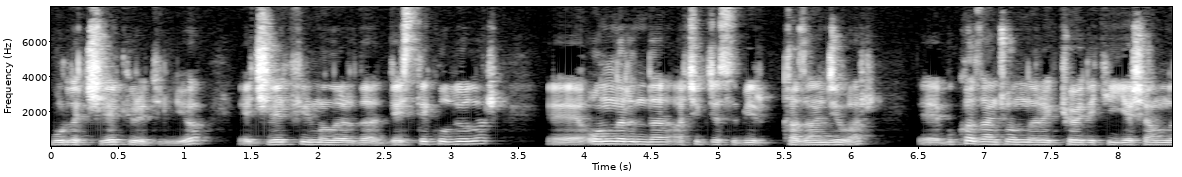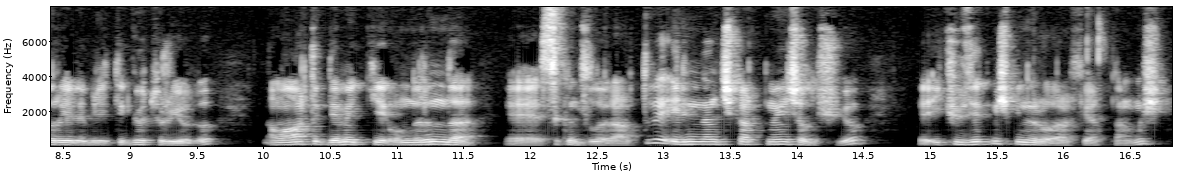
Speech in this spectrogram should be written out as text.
Burada çilek üretiliyor. E, çilek firmaları da destek oluyorlar. E, onların da açıkçası bir kazancı var. E, bu kazanç onları köydeki yaşamlarıyla birlikte götürüyordu. Ama artık demek ki onların da e, sıkıntıları arttı ve elinden çıkartmaya çalışıyor. 270 bin lira olarak fiyatlanmış.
